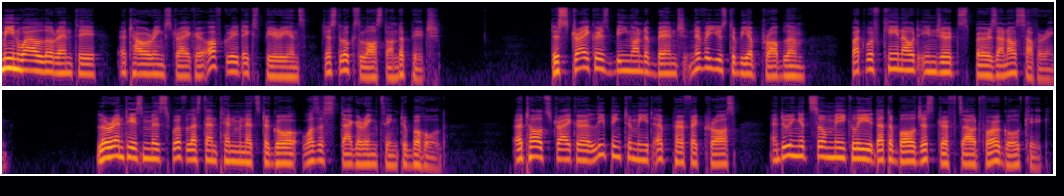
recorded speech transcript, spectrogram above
Meanwhile, Llorente, a towering striker of great experience, just looks lost on the pitch. The strikers being on the bench never used to be a problem, but with Kane out injured, Spurs are now suffering. Llorente's miss with less than 10 minutes to go was a staggering thing to behold. A tall striker leaping to meet a perfect cross and doing it so meekly that the ball just drifts out for a goal kick.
